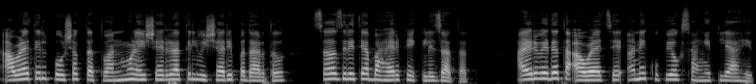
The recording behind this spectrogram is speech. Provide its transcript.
आवळ्यातील पोषक तत्वांमुळे शरीरातील विषारी पदार्थ सहजरित्या बाहेर फेकले जातात. आयुर्वेदात आवळ्याचे अनेक उपयोग सांगितले आहेत.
